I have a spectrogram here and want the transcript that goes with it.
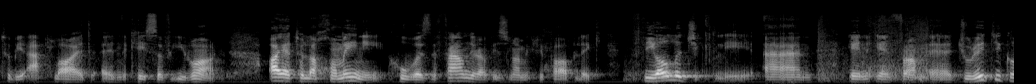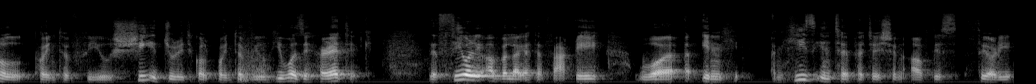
to be applied in the case of Iran. Ayatollah Khomeini, who was the founder of Islamic Republic, theologically and in, in, from a juridical point of view, Shiite juridical point of view, he was a heretic. The theory of Velayat faqih in his interpretation of this theory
